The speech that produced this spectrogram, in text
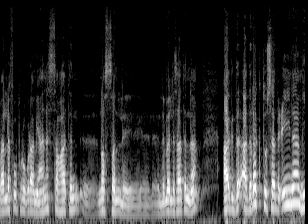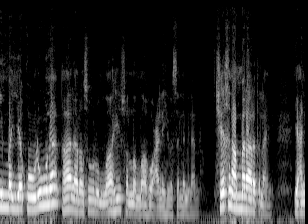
ባለፈው ፕሮግራም ያነሳኋትን ነሰን ልመልሳትና አድረክቱ ሰብዒነ ሚመን የቁሉነ ቃለ ረሱሉላሂ ሰለላሁ ዐለይሂ ወሰለም ይላሉ። ሼክን አመራረጥ ላይ ያኒ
